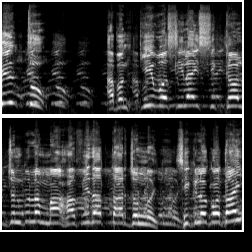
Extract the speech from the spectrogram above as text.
কিন্তু এবং কি ওসিলাই শিক্ষা অর্জন করল মা হাফিজা তার জন্যই? শিখলো কোথায়?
